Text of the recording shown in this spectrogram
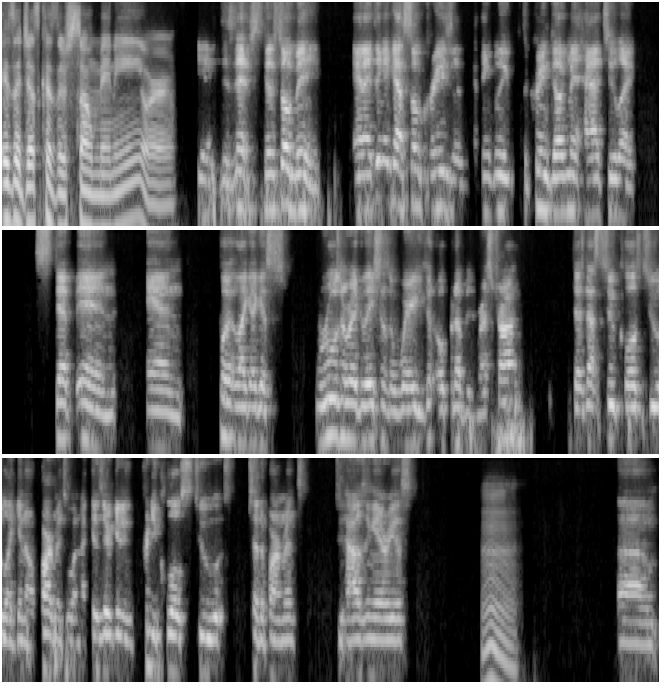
is it just because there's so many or Yeah, there's this. There's so many. And I think it got so crazy. I think really the Korean government had to like step in and put like I guess rules and regulations of where you could open up a restaurant that's not too close to like you know apartments whatnot because they're getting pretty close to said apartments to housing areas. Hmm. Um,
